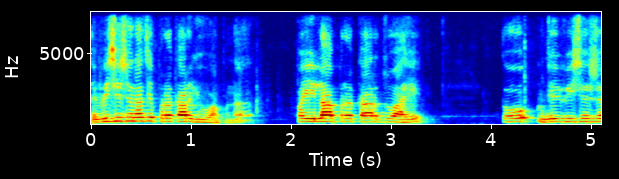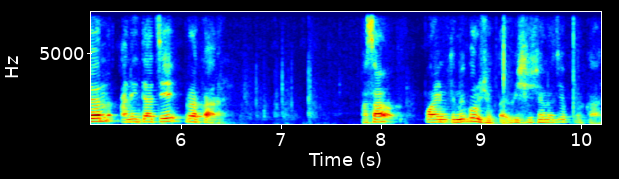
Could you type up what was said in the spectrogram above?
तर विशेषणाचे प्रकार घेऊ आपण पहिला प्रकार जो आहे तो म्हणजे विशेषण आणि त्याचे प्रकार. असा पॉईंट तुम्ही करू शकता. विशेषणाचे प्रकार.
